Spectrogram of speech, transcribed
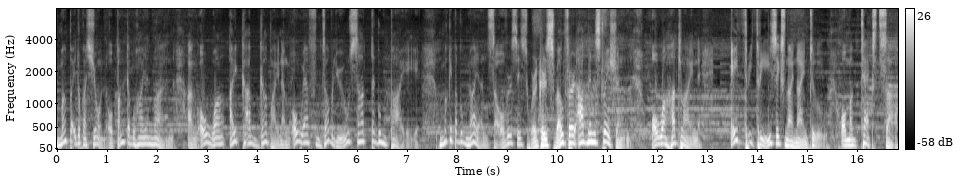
Mapaedukasyon o pangkabuhayan man, ang OWA ay kaagapay ng OFW sa tagumpay. Makipag-ugnayan sa Overseas Workers Welfare Administration, OWA Hotline 833-6992 o mag-text sa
